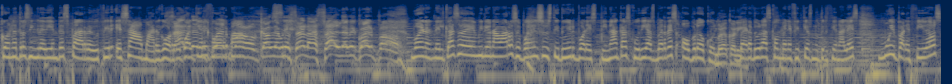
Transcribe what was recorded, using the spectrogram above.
con otros ingredientes para reducir esa amargor. de cualquier forma, ¡Col de Sí. Bruselas! ¡Sal de mi cuerpo! Bueno, en el caso de Emilio Navarro se pueden sustituir por espinacas, judías verdes o brócoli. Brócoli. Verduras con beneficios nutricionales muy parecidos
